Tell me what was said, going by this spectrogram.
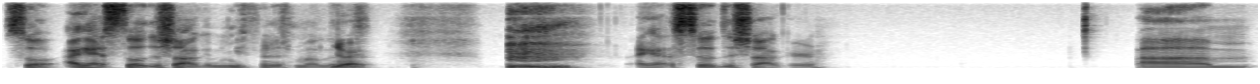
So I got Silk the Shocker. Let me finish my list. I got Silk the Shocker. Um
